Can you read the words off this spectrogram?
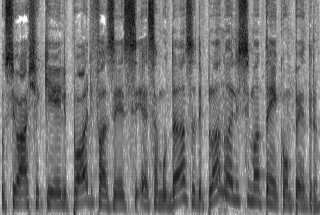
O senhor acha que ele pode fazer esse, essa mudança de plano ou ele se mantém com o Pedro?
